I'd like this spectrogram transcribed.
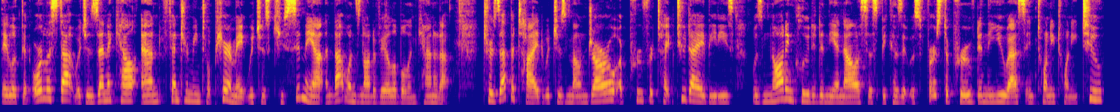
They looked at Orlistat, which is Xenical and phentermine topiramate, which is Qsymia, and that one's not available in Canada. Tirzepatide, which is Mounjaro, approved for type 2 diabetes, was not included in the analysis because it was first approved in the US in 2022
